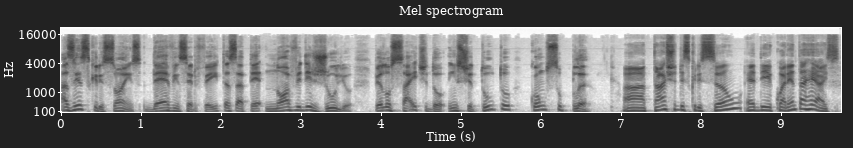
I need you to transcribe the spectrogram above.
As inscrições devem ser feitas até 9 de julho pelo site do Instituto Consuplan. A taxa de inscrição é de 40 reais.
